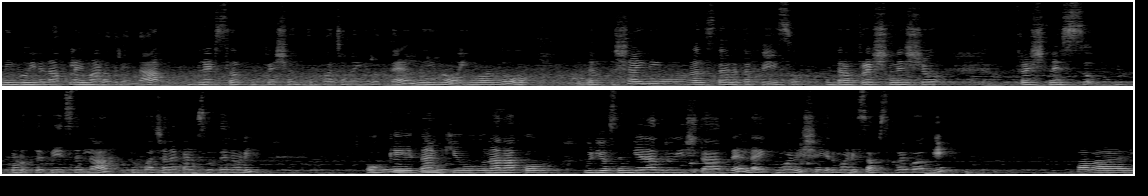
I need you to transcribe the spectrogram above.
ನೀವು ಇದನ್ನು ಅಪ್ಲೈ ಮಾಡೋದ್ರಿಂದ ಬ್ಲಡ್ ಸರ್ಕ್ಯುಲೇಷನ್ ತುಂಬ ಚೆನ್ನಾಗಿರುತ್ತೆ. ಮೇನು ಇನ್ನೊಂದು ಶೈನಿಂಗ್ ಅನಿಸ್ತಾ ಇರುತ್ತೆ ಫೇಸು ಒಂಥರ ಫ್ರೆಶ್ನೆಸ್ಸು ಫ್ರೆಶ್ನೆಸ್ಸು ಕೊಡುತ್ತೆ ಫೇಸ್ ಎಲ್ಲ. ತುಂಬ ಚೆನ್ನಾಗಿ ಕಾಣಿಸುತ್ತೆ ನೋಡಿ. ಓಕೆ ಥ್ಯಾಂಕ್ ಯು ನಾನು ಹಾಕೋ ವಿಡಿಯೋಸ್ ನಿಮಗೇನಾದರೂ ಇಷ್ಟ ಆದರೆ ಲೈಕ್ ಮಾಡಿ ಶೇರ್ ಮಾಡಿ ಸಬ್ಸ್ಕ್ರೈಬ್ ಆಗಿ. ಬಾಯ್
